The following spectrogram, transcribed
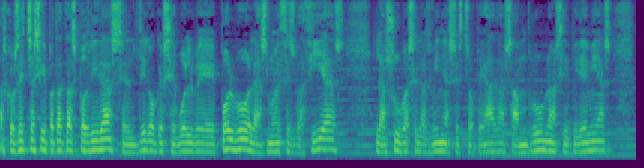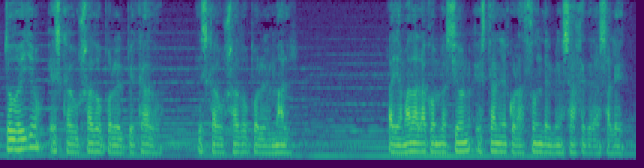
Las cosechas y patatas podridas, el trigo que se vuelve polvo, las nueces vacías, las uvas y las viñas estropeadas, hambrunas y epidemias, todo ello es causado por el pecado, es causado por el mal. La llamada a la conversión está en el corazón del mensaje de la Salet.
